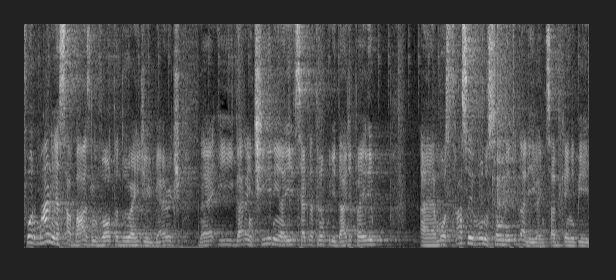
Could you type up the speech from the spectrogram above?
formarem essa base em volta do RJ Barrett né, e garantirem aí certa tranquilidade para ele é, mostrar sua evolução dentro da liga. A gente sabe que a NBA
